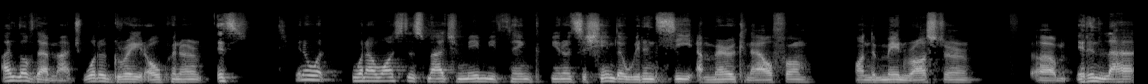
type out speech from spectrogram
I love that match. What a great opener. It's, you know what, when I watched this match, it made me think, you know, it's a shame that we didn't see American Alpha on the main roster. Um, it didn't la-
